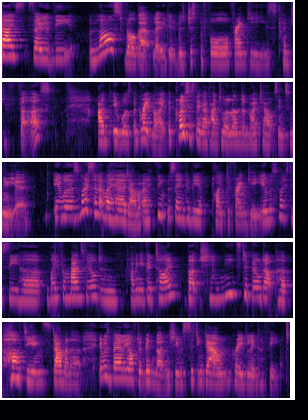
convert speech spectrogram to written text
guys, so the last vlog I uploaded was just before Frankie's 21st and it was a great night, the closest thing I've had to a London night out since New Year. It was nice to let my hair down and I think the same can be applied to Frankie. It was nice to see her away from Mansfield and having a good time, but she needs to build up her partying stamina. It was barely after midnight and she was sitting down, cradling her feet.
